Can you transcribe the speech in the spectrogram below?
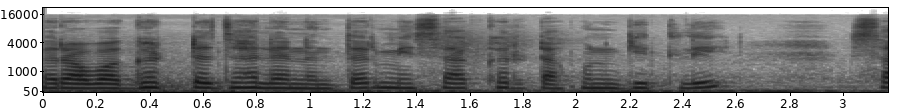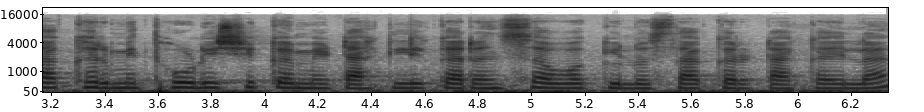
रवा घट्ट झाल्यानंतर मी साखर टाकून घेतली. साखर मी थोडीशी कमी टाकली कारण सव्वा किलो साखर टाकायला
